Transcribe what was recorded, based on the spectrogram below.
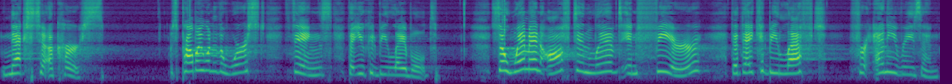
next to a curse. It was probably one of the worst things that you could be labeled. So, women often lived in fear that they could be left for any reason.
